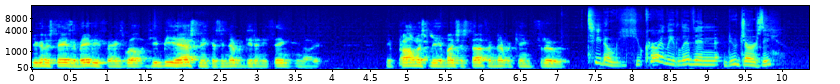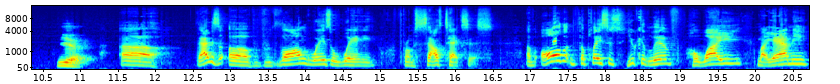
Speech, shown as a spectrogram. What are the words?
You're going to stay as a baby face. Well, he BS'd me because he never did anything. You know, he promised me a bunch of stuff and never came through. Tito, you currently live in New Jersey. Yeah. Uh, that is a long ways away from South Texas of all the places you could live, Hawaii, Miami,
